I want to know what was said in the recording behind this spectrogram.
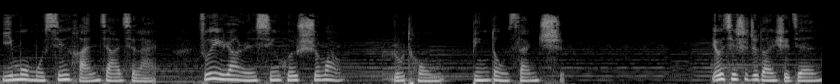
一幕幕心寒加起来，足以让人心灰失望，如同冰冻三尺。尤其是这段时间，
